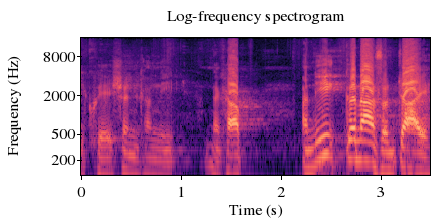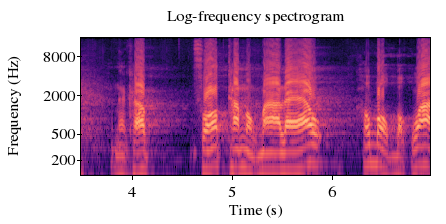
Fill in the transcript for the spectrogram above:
equation ครั้งนี้นะครับ อันนี้ก็น่าสนใจนะครับฟอบทำออกมาแล้ว เขาบอกบอกว่า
